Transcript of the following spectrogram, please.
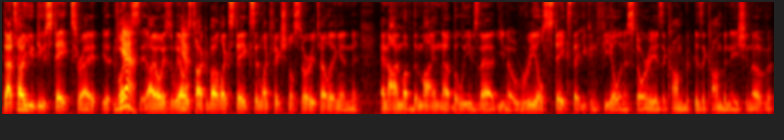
that's how you do stakes, right? It- like, Yeah. I always we always Yeah. talk about like stakes and like fictional storytelling, and and I'm of the mind that believes that you know real stakes that you can feel in a story is a com- is a combination of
